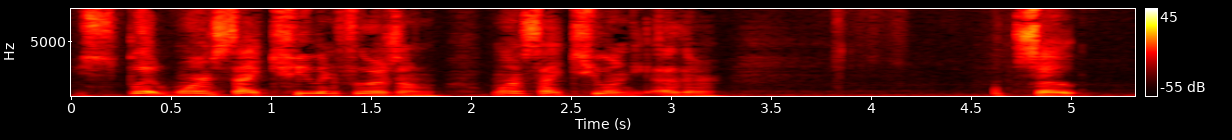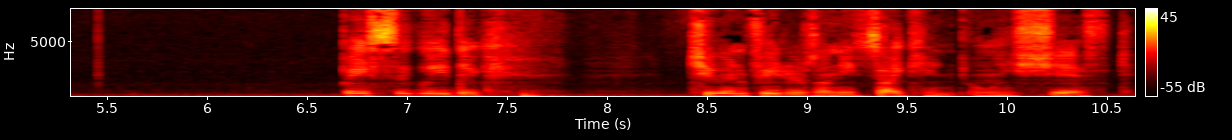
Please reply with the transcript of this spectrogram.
You split one side, two infielders on one side, two on the other. So basically the two infielders on each side can only shift.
